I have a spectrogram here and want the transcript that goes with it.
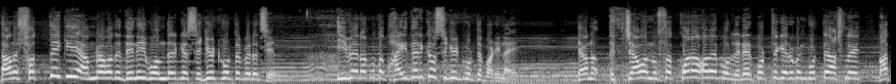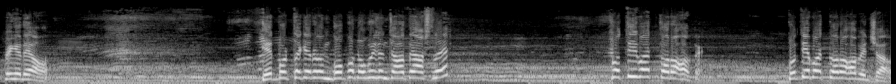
তাহলে সত্যি কি আমরা আমাদের দিনই বোনদেরকে সিকিউর করতে পেরেছি? ইভেন আমরা ভাইদেরকেও সিকিউর করতে পারি নাই। যেমন যেমন উস্তাদ করা হবে বললেন, এরপর থেকে এরকম করতে আসলে হাত ভেঙে দেওয়া হবে। এরপর থেকে এরকম গোপন অভিযান চালাতে আসলে প্রতিবাদ করা হবে। প্রতিবাদ করা হবে চাও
